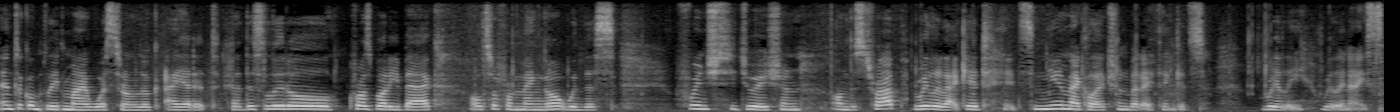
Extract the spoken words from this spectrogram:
And to complete my western look i added uh, this little crossbody bag also from mango with this fringe situation on the strap. Really like it. It's new in my collection but i think it's really really nice.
